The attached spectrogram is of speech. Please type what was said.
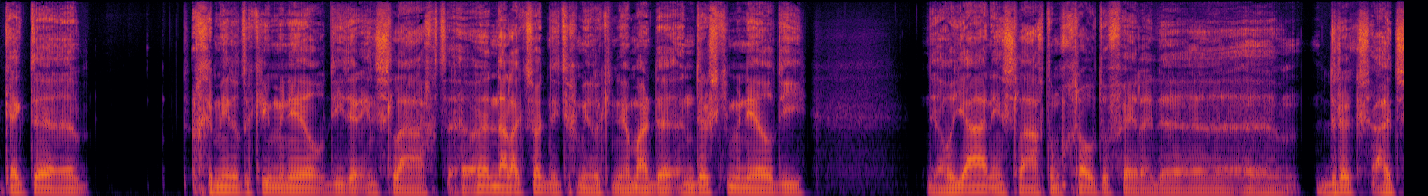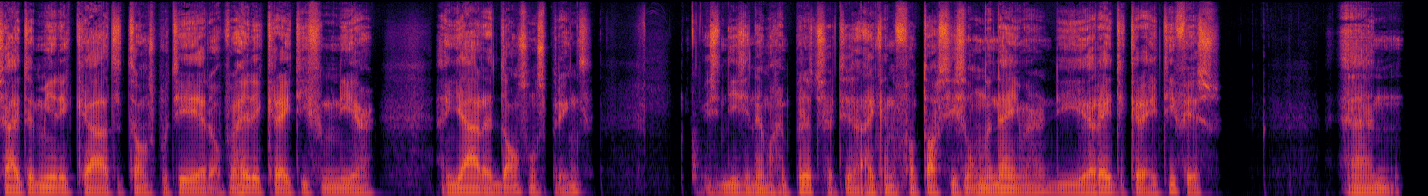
kijk, de gemiddelde crimineel die erin slaagt. Uh, nou, laat ik het niet de gemiddelde crimineel, maar de, een drugscrimineel die, die al jaren in slaagt om grote hoeveelheden uh, drugs uit Zuid-Amerika te transporteren op een hele creatieve manier en jaren dans ontspringt, is in die zin helemaal geen prutser. Het is eigenlijk een fantastische ondernemer die rete creatief is en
